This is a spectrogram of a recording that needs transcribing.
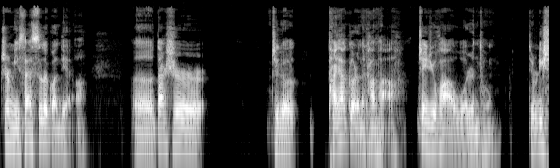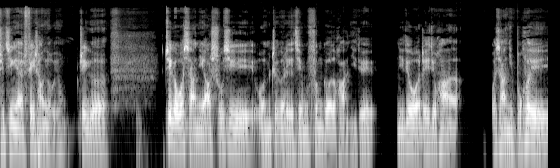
这是米塞斯的观点啊。呃，但是这个谈一下个人的看法啊，这句话我认同，就是历史经验非常有用。这个。这个，我想你要熟悉我们整个这个节目风格的话，你对你对我这句话，我想你不会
